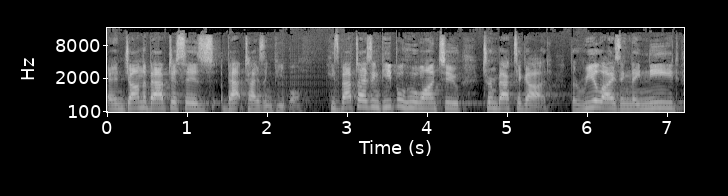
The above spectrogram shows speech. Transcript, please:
and John the Baptist is baptizing people. He's baptizing people who want to turn back to God. They're realizing they need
